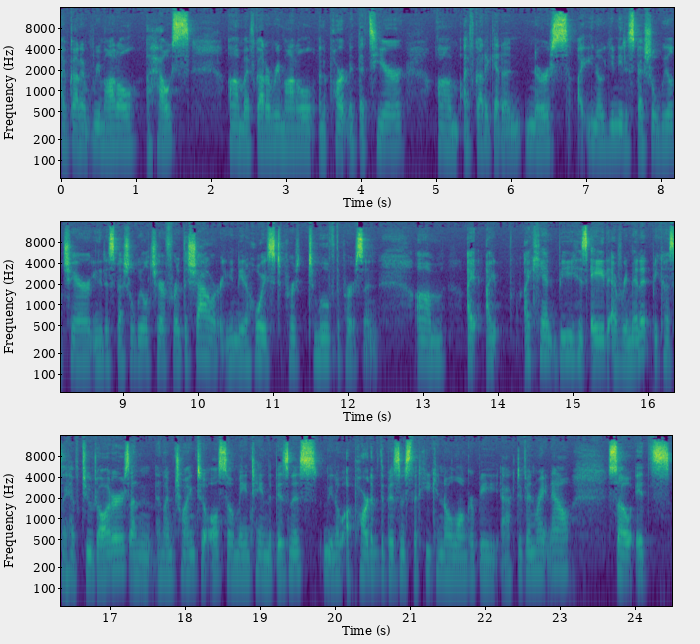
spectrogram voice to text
I've got to remodel a house um, I've got to remodel an apartment that's here. Um, I've got to get a nurse. You know, you need a special wheelchair. You need a special wheelchair for the shower. You need a hoist to, per- to move the person. Um, I, I, I can't be his aide every minute because I have two daughters and, and I'm trying to also maintain the business, you know, a part of the business that he can no longer be active in right now. So it's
